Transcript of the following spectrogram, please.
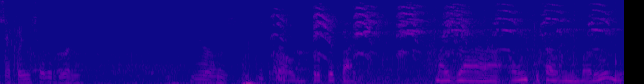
só que a gente alugou, né? quintal do é, proprietário. Mas a, onde que tá estava vindo barulho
